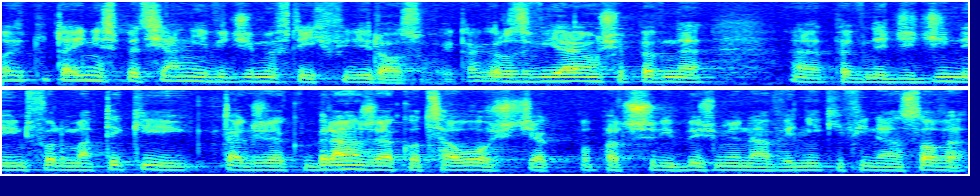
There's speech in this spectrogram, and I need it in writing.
No i tutaj niespecjalnie widzimy w tej chwili rozwój. Tak? Rozwijają się pewne, e, pewne dziedziny informatyki, także jak branża jako całość, jak popatrzylibyśmy na wyniki finansowe,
